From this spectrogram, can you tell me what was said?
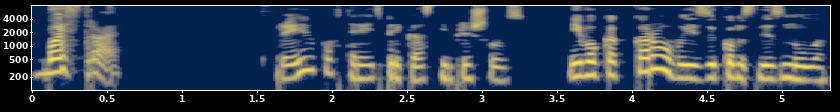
«Быстро!» Фрею повторять приказ не пришлось. Его как корова языком слезнула.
